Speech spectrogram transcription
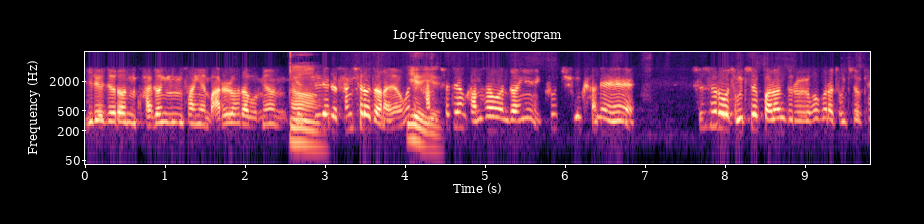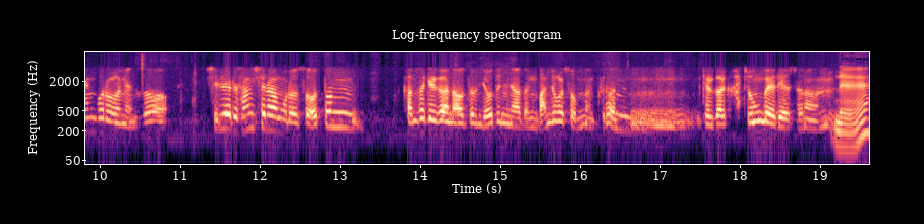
이래저런 과정상의 말을 하다 보면 어. 신뢰를 상실하잖아요. 근데 예, 감- 예. 최재형 감사원장이 그 중간에 스스로 정치적 발언들을 하거나 정치적 행보를 하면서 신뢰를 상실함으로써 어떤 감사 결과가 나오든 여든 야든 만족할 수 없는 그런 결과를 가져온 거에 대해서는 네.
